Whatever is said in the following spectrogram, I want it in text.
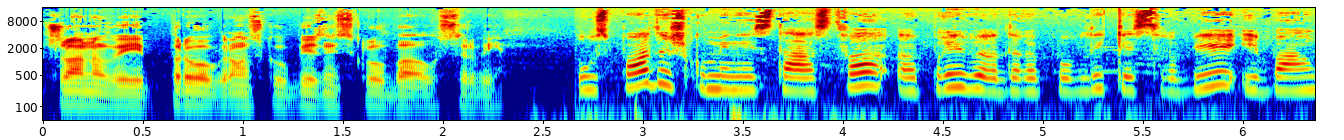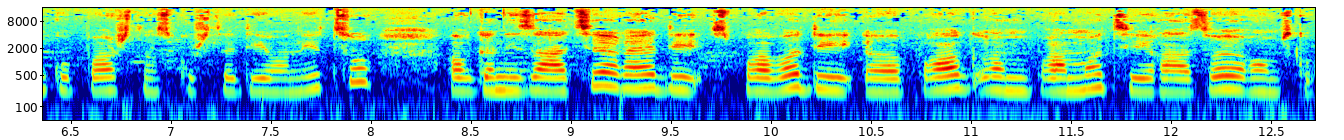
članovi prvog romskog biznis kluba u Srbiji. Uz podršku Ministarstva e, privrede Republike Srbije i Banku Poštansku štedionicu, organizacija REDI sprovodi e, program promocije i razvoja romskog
